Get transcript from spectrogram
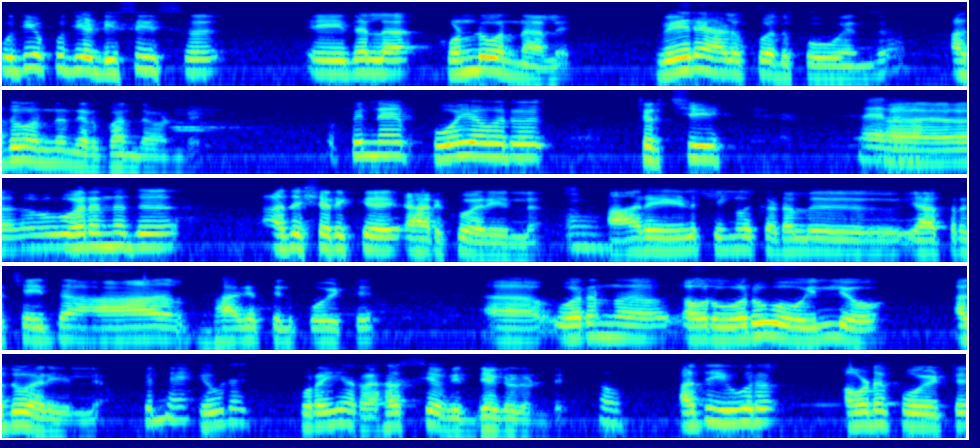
പുതിയ പുതിയ ഡിസീസ് ഇതെല്ലാം കൊണ്ടുവന്നാൽ വേറെ ആൾക്കും അത് പോകുമെന്ന് അതും ഒന്ന് നിർബന്ധമുണ്ട്. പിന്നെ പോയവർ തിരിച്ച് വരുന്നത് അത് ശരിക്ക് ആർക്കും അറിയില്ല. ആറ് ഏഴ് തിങ്കൾ കടൽ യാത്ര ചെയ്ത് ആ ഭാഗത്തിൽ പോയിട്ട് ഉറന്ന് അവർ ഒരുവോ ഇല്ലയോ അതും അറിയില്ല. പിന്നെ ഇവിടെ കുറേ രഹസ്യ വിദ്യകളുണ്ട്. അത് ഇവർ അവിടെ പോയിട്ട്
